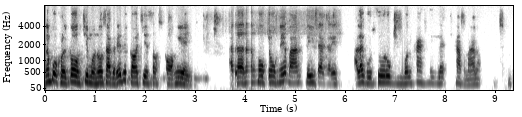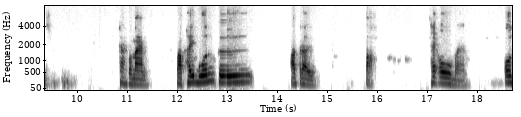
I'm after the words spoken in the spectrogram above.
នឹងពួកក្លុយកូសជាម៉ូណូសាការ៉េតឬក៏ជាសស្ករងាយឥឡូវហ្នឹងបូកចូលគ្នាបាន D សាការ៉េតឥឡូវគ្រូសួររូបមន្តហាស់នេះលេខហាស់ប្រមាណអត់ហាស់ប្រមាណ 24គឺអត់ត្រូវតោះហើយអូម៉ានអូន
